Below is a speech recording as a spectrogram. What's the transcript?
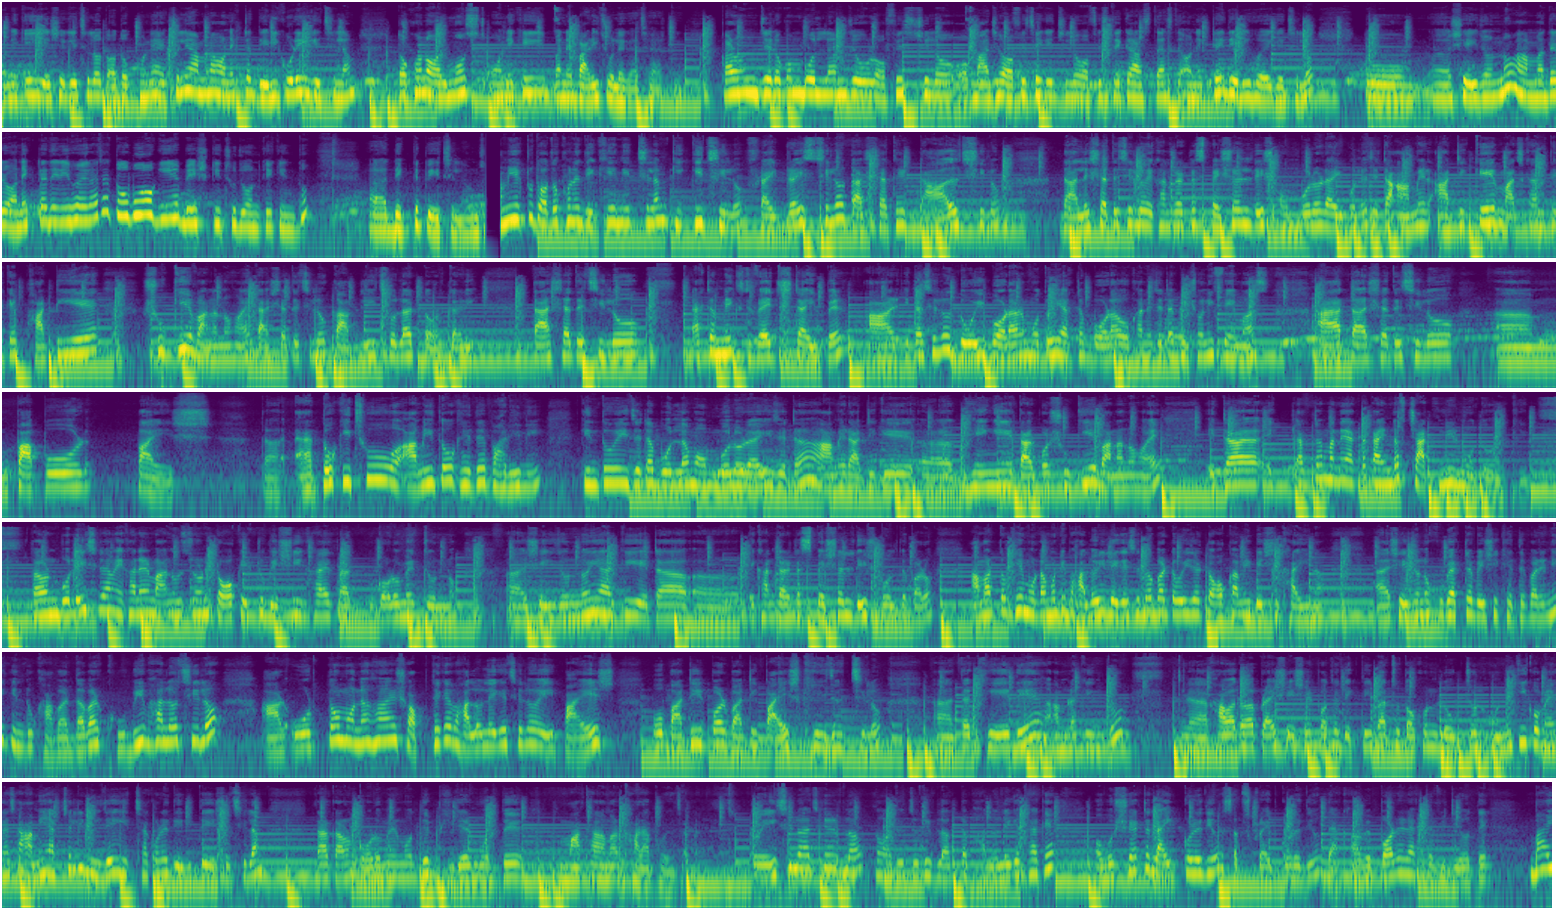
অনেকেই এসে গেছিল ততক্ষণে। অ্যাকচুয়ালি আমরা অনেকটা দেরি করেই গেছিলাম, তখন অলমোস্ট অনেকেই মানে বাড়ি চলে গেছে আর কি। কারণ যেরকম বললাম যে ওর অফিস ছিল মাঝে অফিসে গেছিল অফিস থেকে আস্তে আস্তে অনেকটাই দেরি হয়ে গেছিল। তো সেই জন্য আমাদের অনেকটা দেরি হয়ে গেছে, তবুও গিয়ে বেশ কিছু জনকে কিন্তু দেখতে পেয়েছিলাম। আমি একটু ততক্ষণে দেখিয়ে নিচ্ছিলাম কি কি ছিল। ফ্রাইড রাইস ছিল, তার সাথে ডাল ছিল। ডালের সাথে ছিল এখানকার একটা স্পেশাল ডিশ অম্বলো রাই বলে, যেটা আমের আটিকে মাঝখান থেকে ফাটিয়ে শুকিয়ে বানানো হয়। তার সাথে ছিল কাবলি ছোলার তরকারি। তার সাথে ছিল একটা মিক্সড ভেজ টাইপের আর এটা ছিল দই বড়ার মতোই একটা বড়া ওখানে যেটা ভীষণই ফেমাস আর তার সাথে ছিল পাঁপড়, পায়েস। তা এত কিছু আমি তো খেতে পারিনি, কিন্তু এই যেটা বললাম, অম্বলো রাই যেটা, আমের আটিকে ভেঙে তারপর শুকিয়ে বানানো হয়, এটা একটা মানে একটা কাইন্ড অফ চাটনির মতো আর কি। কারণ বলেইছিলাম এখানের মানুষজন টক একটু বেশি খায় তার গরমের জন্য। সেই জন্যই আর কি এটা এখানকার একটা স্পেশাল ডিশ বলতে পারো। আমার তো খেয়ে মোটামুটি ভালোই লেগেছিল বাট ওই যে টক আমি বেশি খাই না। সেই জন্য খুব একটা বেশি খেতে পারিনি, কিন্তু খাবার দাবার খুবই ভালো ছিল। আর ওর তো মনে হয় সব থেকে ভালো লেগেছিল এই পায়েস। ও বাটির পর বাটি পায়েস খেয়ে যাচ্ছিল। তা খেয়ে দিয়ে আমরা কিন্তু খাওয়া দাওয়া প্রায় শেষের পথে দেখতেই পাচ্ছ তখন লোকজন অনেকই কমে গেছে। আমি অ্যাকচুয়ালি নিজেই ইচ্ছা করে দেরিতে এসেছিলাম। তার কারণ গরমের মধ্যে, ভিড়ের মধ্যে মাথা আমার খারাপ হয়ে যাবে। তো এই ছিল আজকের ব্লগ তোমাদের যদি ব্লগটা ভালো লেগে থাকে, অবশ্যই একটা লাইক করে দিও সাবস্ক্রাইব করে দিও। দেখা হবে পরের একটা ভিডিওতে বাই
